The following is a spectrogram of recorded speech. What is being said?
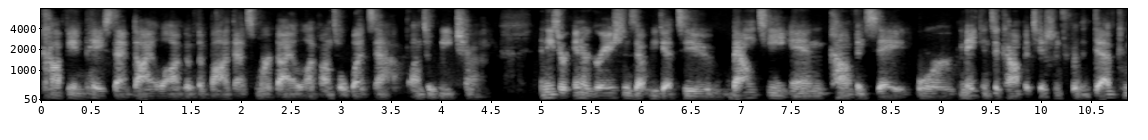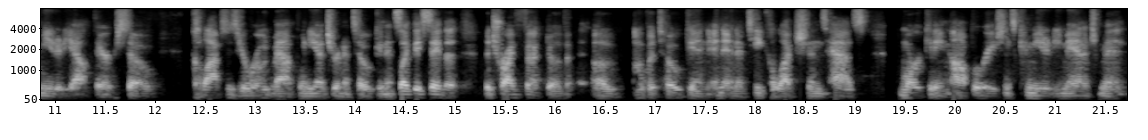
copy and paste that dialogue of the bot, that smart dialogue onto WhatsApp, onto WeChat. And these are integrations that we get to bounty and compensate or make into competitions for the dev community out there. So collapses your roadmap when you enter in a token. It's like they say that the trifecta of, of, of a token and NFT collections has marketing, operations, community management,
